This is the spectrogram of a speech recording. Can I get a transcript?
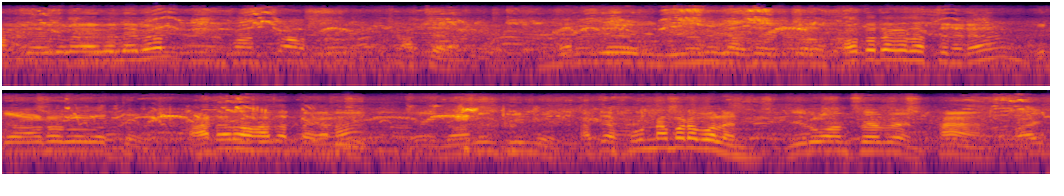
আপনার এগুলো অ্যাভেলেবেল আচ্ছা। কত টাকা যাচ্ছেন এটা? এটা আঠারো হাজার টাকা। আঠারো হাজার টাকা না? আচ্ছা ফোন নাম্বারটা বলেন। Zero one seven. হ্যাঁ। Five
